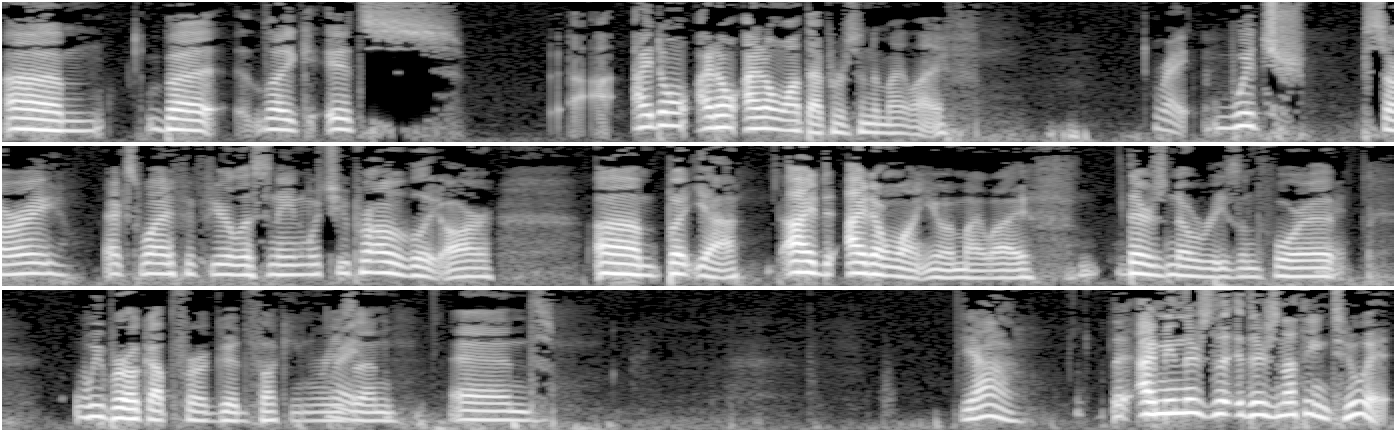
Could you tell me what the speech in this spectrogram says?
Um, but like it's, I- don't, I don't, I don't want that person in my life. Right. Which, sorry, ex-wife, if you're listening, which you probably are. Um, but yeah, I I don't want you in my life. There's no reason for it. Right. We broke up for a good fucking Right. reason, and yeah, I mean, there's there's nothing to it.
